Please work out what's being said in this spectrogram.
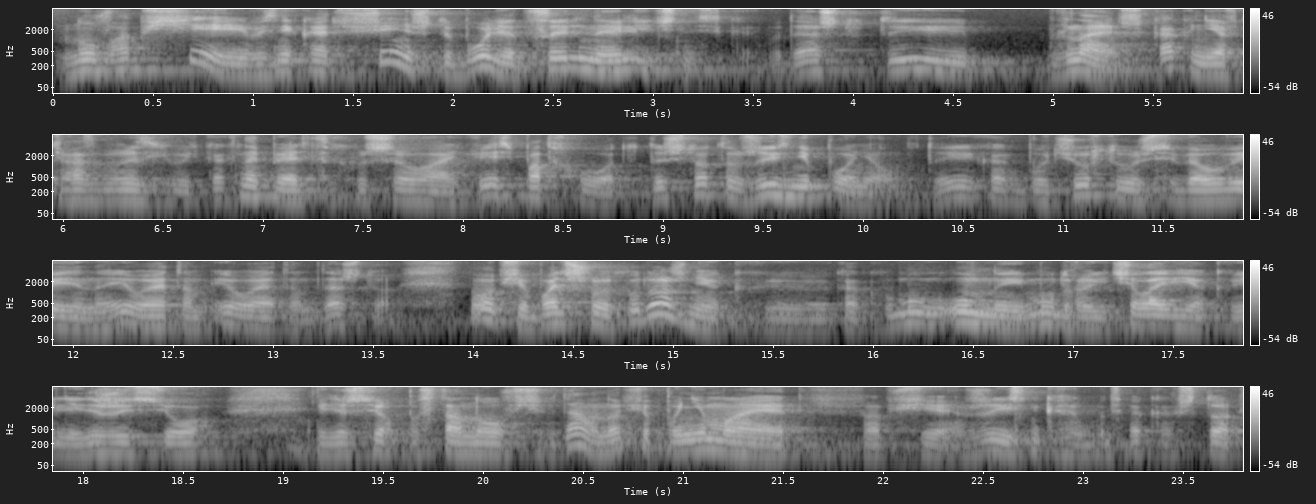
ну, вообще возникает ощущение, что ты более цельная личность, как бы, да, что ты знаешь, как нефть разбрызгивать, как на пяльцах вышивать, весь подход, ты что-то в жизни понял, ты как бы чувствуешь себя уверенно и в этом, и в этом, да, что, ну, вообще большой художник, э, как умный, мудрый человек или режиссер, режиссер-постановщик, да, он вообще понимает вообще жизнь, как бы, да, как что,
